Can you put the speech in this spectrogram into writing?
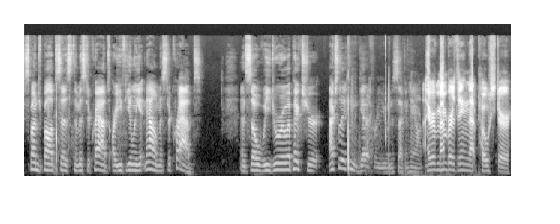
SpongeBob says to Mr. Krabs, "Are you feeling it now, Mr. Krabs?" And so we drew a picture. Actually, I can get it for you in a second. Hang on. I remember seeing that poster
